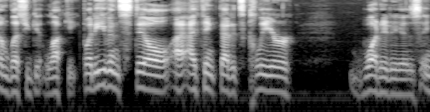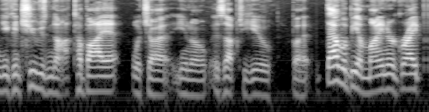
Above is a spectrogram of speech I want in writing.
unless you get lucky. But even still, I, I think that it's clear what it is, and you can choose not to buy it, which uh, you know is up to you. But that would be a minor gripe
